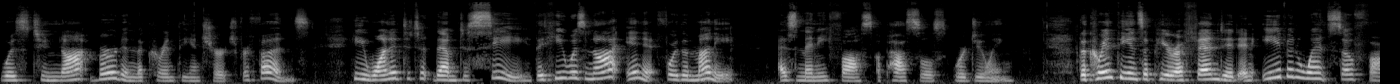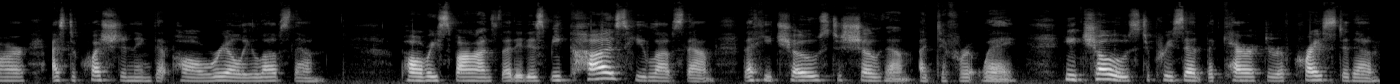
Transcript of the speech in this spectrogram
was to not burden the Corinthian church for funds. He wanted to them to see that he was not in it for the money, as many false apostles were doing. The Corinthians appear offended and even went so far as to questioning that Paul really loves them. Paul responds that it is because he loves them that he chose to show them a different way. He chose to present the character of Christ to them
